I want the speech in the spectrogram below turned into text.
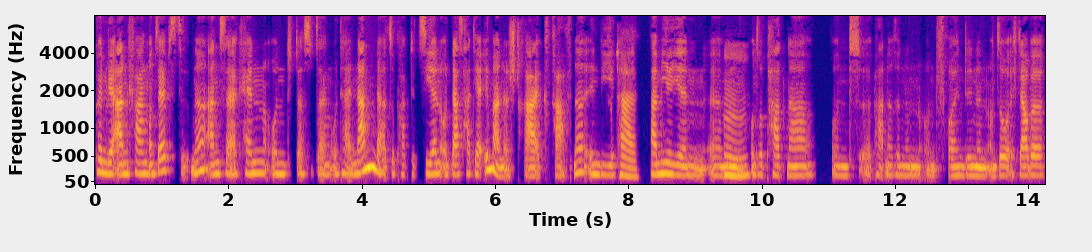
können wir anfangen, uns selbst ne, anzuerkennen und das sozusagen untereinander zu praktizieren. Und das hat ja immer eine Strahlkraft ne, in die Total. Familien, ähm, mhm. unsere Partner und äh, Partnerinnen und Freundinnen und so. Ich glaube,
